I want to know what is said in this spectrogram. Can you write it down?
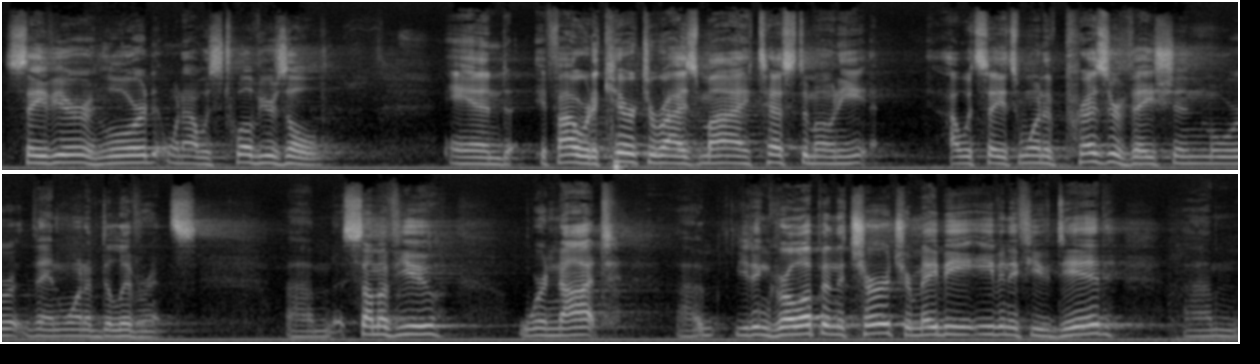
Savior and Lord when I was 12 years old. And if I were to characterize my testimony, I would say it's one of preservation more than one of deliverance. Um, some of you were not, uh, you didn't grow up in the church, or maybe even if you did, um,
